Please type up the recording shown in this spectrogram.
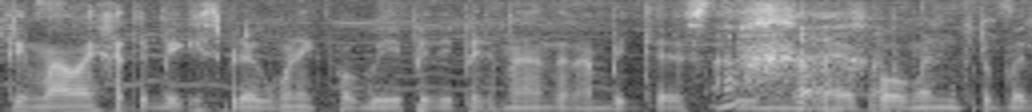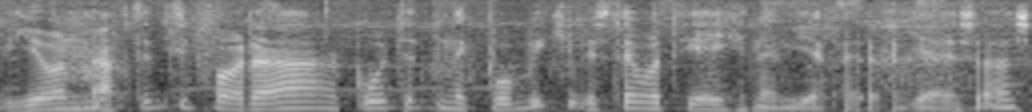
Θυμάμαι είχατε μπει και στην προηγούμενη εκπομπή επειδή περιμένατε να μπείτε στην ε, επόμενη των παιδιών. Αυτή τη φορά ακούτε την εκπομπή και πιστεύω ότι έχει ένα ενδιαφέρον για εσάς.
